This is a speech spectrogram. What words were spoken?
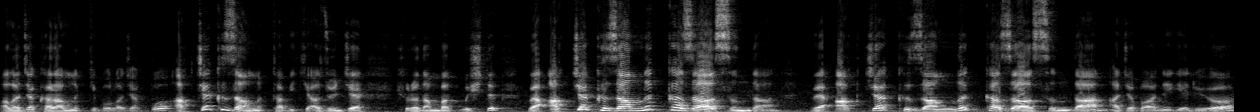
alaca karanlık gibi olacak bu. Akça kızanlık tabii ki az önce şuradan bakmıştık ve akça kızanlık kazasından ve akça kızanlık kazasından acaba ne geliyor?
